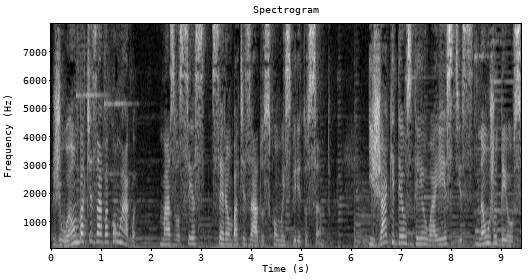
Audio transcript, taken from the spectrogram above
João batizava com água, mas vocês serão batizados com o Espírito Santo. E já que Deus deu a estes não-judeus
